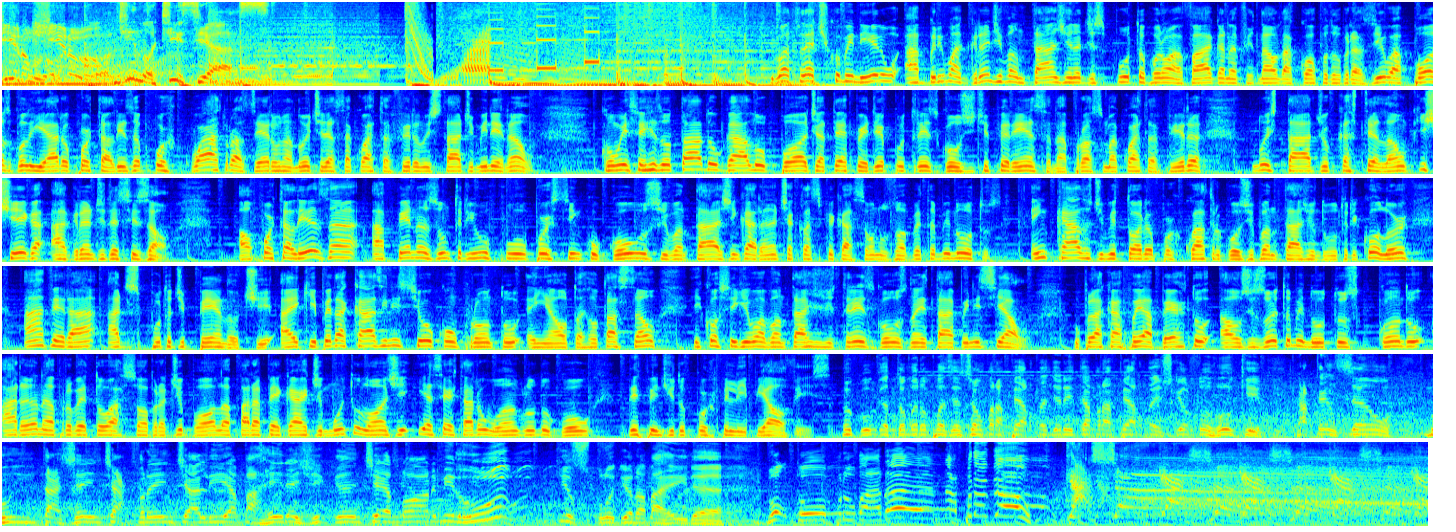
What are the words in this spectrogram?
Giro, Giro de notícias. o Atlético Mineiro abriu uma grande vantagem na disputa por uma vaga na final da Copa do Brasil após golear o Fortaleza por 4 a 0 na noite desta quarta-feira no estádio Mineirão. Com esse resultado, o Galo pode até perder por três gols de diferença na próxima quarta-feira no estádio Castelão, que chega à grande decisão. Ao Fortaleza, apenas um triunfo por cinco gols de vantagem garante a classificação nos 90 minutos. Em caso de vitória por quatro gols de vantagem do tricolor, haverá a disputa de pênalti. A equipe da casa iniciou o confronto em alta rotação e conseguiu uma vantagem de três gols na etapa inicial. O placar foi aberto aos 18 minutos, quando Arana aproveitou a sobra de bola para pegar de muito longe e acertar o ângulo do gol defendido por Felipe Alves. O Guga tomando posição para perto da direita, para perto da esquerda do Hulk. Atenção Muita gente à frente ali, a barreira é gigante, enorme. que explodiu na barreira. Voltou pro Barana, pro gol. Caixa! Caixa! Caixa! Caixa! Caixa!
